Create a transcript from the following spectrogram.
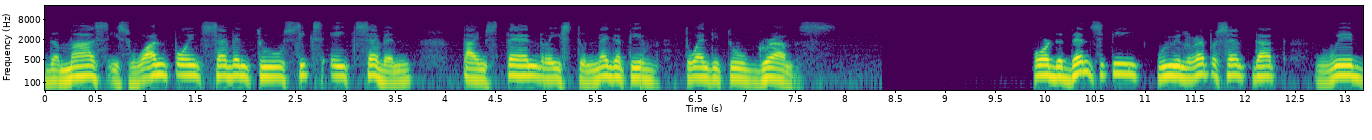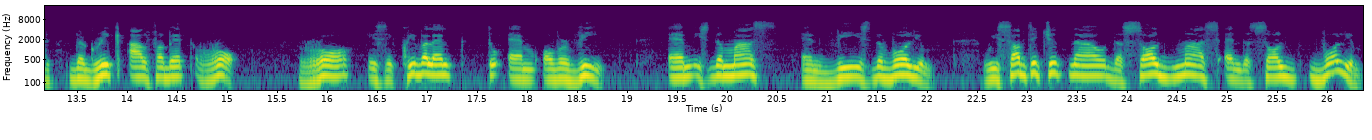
the mass is 1.72687 times 10 raised to negative 22 grams. For the density, we will represent that with the Greek alphabet rho. Rho is equivalent to m over v. m is the mass and v is the volume. We substitute now the solved mass and the solved volume.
